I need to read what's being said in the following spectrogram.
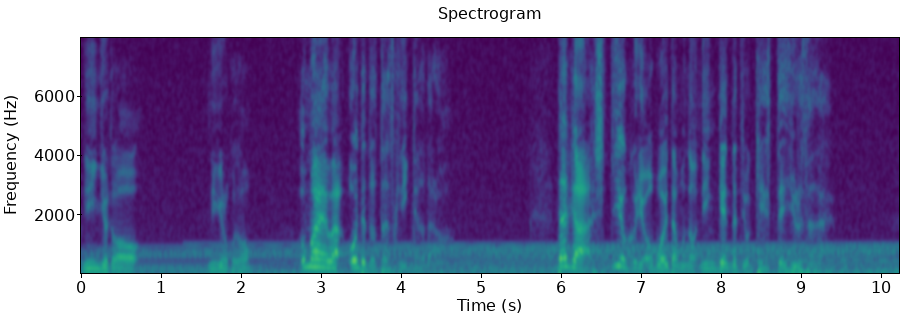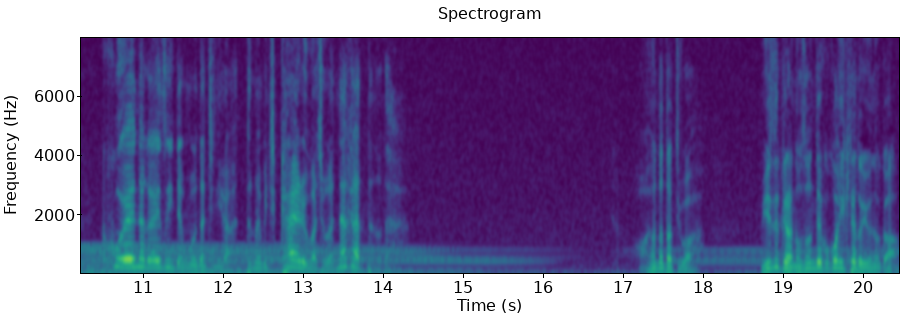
人魚と人魚のこと？お前は俺たちを助けに行ったのだろう。だが、色欲に覚えた者、人間たちを決して許さない。ここへ流れ着いた者たちには、どの道帰る場所がなかったのだ。あなたたちは自ら望んでここに来たというのか。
